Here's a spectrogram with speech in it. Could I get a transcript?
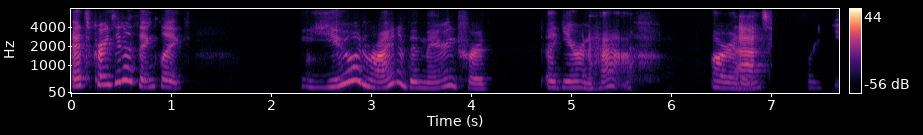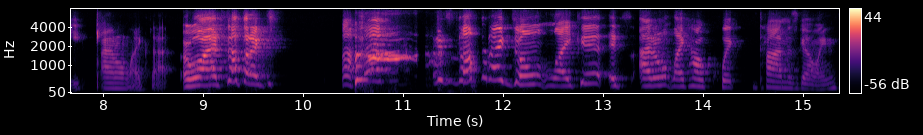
It's crazy to think like you and Ryan have been married for a year and a half already. That's freaky. I don't like that. Or well, it's not that I. it's not that I don't like it. It's I don't like how quick time is going.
